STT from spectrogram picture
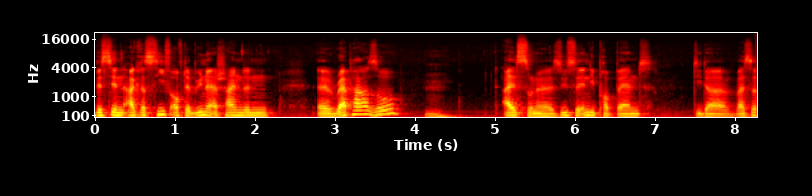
bisschen aggressiv auf der Bühne erscheinenden äh, Rapper so, als so eine süße Indie-Pop-Band, die da, weißt du,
